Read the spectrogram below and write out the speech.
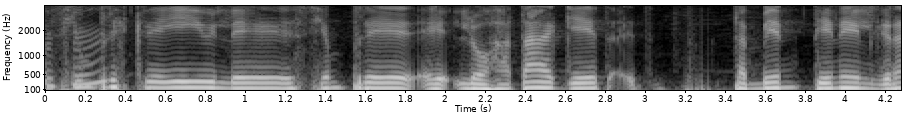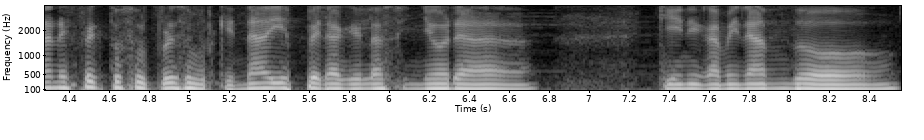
Siempre es creíble, siempre eh, los ataques. eh, También tiene el gran efecto sorpresa porque nadie espera que la señora que viene caminando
